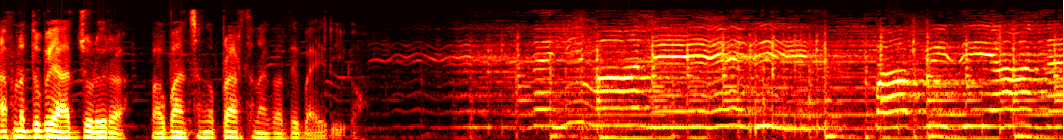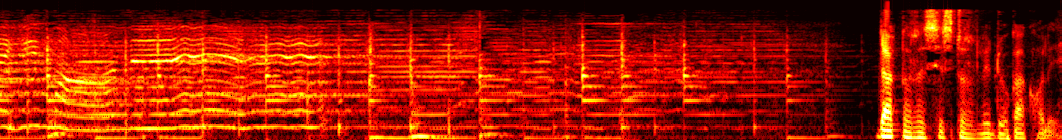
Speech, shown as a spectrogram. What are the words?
आफ्ना दुवै हात जोडेर भगवान्सँग प्रार्थना गर्दै बाहिरियो। डाक्टर र सिस्टरहरूले ढोका खोले।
